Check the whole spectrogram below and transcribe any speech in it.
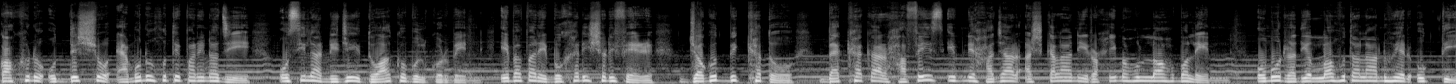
কখনো উদ্দেশ্য এমনও হতে পারে না যে, ওসিলা নিজেই দোয়া কবুল করবেন। এ ব্যাপারে বুখারি শরীফের জগৎবিখ্যাত ব্যাখ্যাকার হাফেজ ইবনে হাজার আশকালানি রহিমাহুল্লাহ বলেন, ওমর রাদিয়াল্লাহ তালানহের উক্তি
